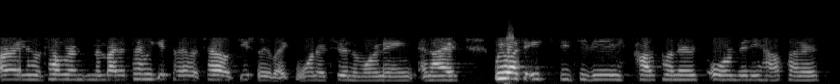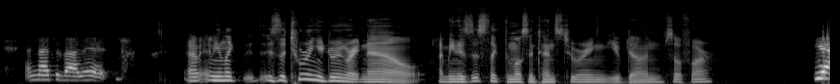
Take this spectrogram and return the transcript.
are in hotel rooms, and then by the time we get to the hotel, it's usually like one or two in the morning. And I we watch HGTV, House Hunters, or Mini House Hunters, and that's about it. I I mean, like, is the touring you're doing right now? I mean, is this like the most intense touring you've done so far? Yeah,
